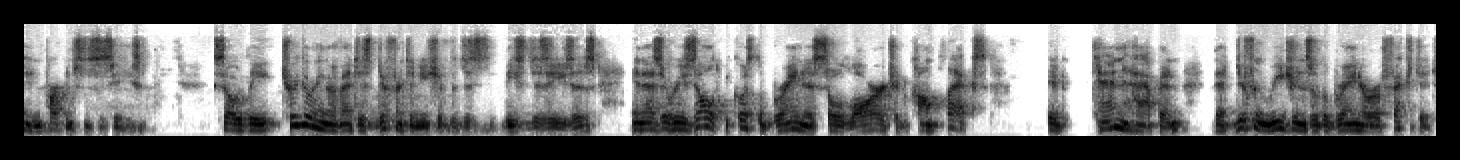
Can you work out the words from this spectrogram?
in Parkinson's disease. So the triggering event is different in each of the, these diseases. And as a result, because the brain is so large and complex, it can happen that different regions of the brain are affected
